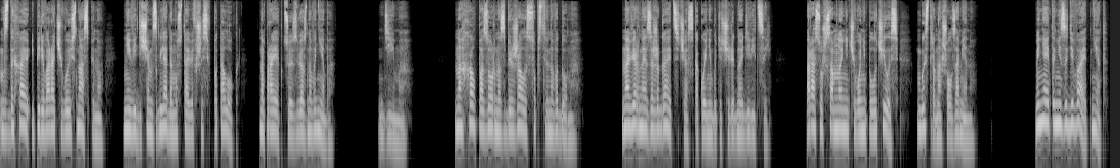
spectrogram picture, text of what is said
Вздыхаю и переворачиваюсь на спину, невидящим взглядом уставившись в потолок, на проекцию звездного неба. Дима. Нахал позорно сбежал из собственного дома. Наверное, зажигает сейчас с какой-нибудь очередной девицей. Раз уж со мной ничего не получилось, быстро нашел замену. Меня это не задевает, нет.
